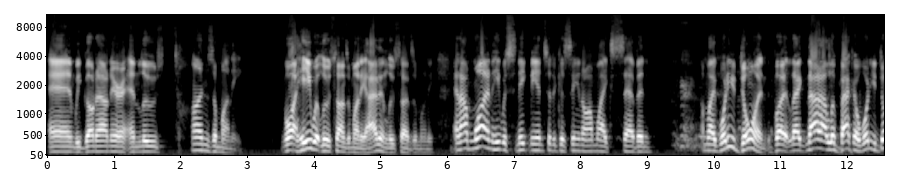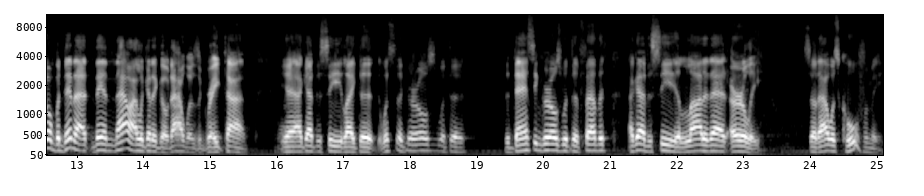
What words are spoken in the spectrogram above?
and we'd go down there and lose tons of money. Well, he would lose tons of money. I didn't lose tons of money. And I'm one, he would sneak me into the casino. I'm like seven. I'm like, what are you doing? But like now I look back at what are you doing? But then I then now I look at it and go, that was a great time. Yeah, I got to see like the what's the girls with the the dancing girls with the feathers. I got to see a lot of that early. So that was cool for me.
